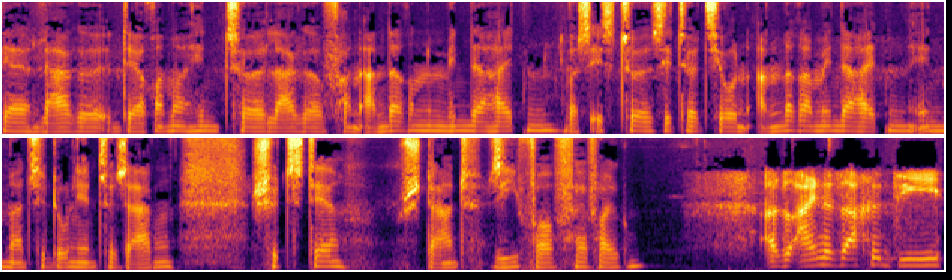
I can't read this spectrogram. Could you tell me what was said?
der Lage der Römer hin zur Lage von anderen Minderheiten. Was ist zur Situation anderer Minderheiten in Mazedonien zu sagen? Schützt der Staat sie vor Verfolgung? Also eine Sache, die,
